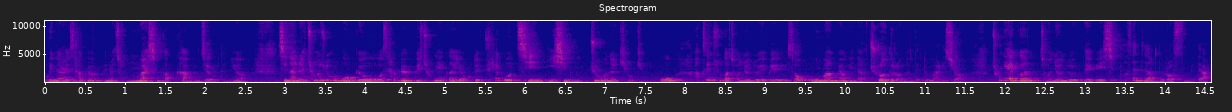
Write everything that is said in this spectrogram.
우리나라의 사교육비는 정말 심각한 문제거든요. 지난해 초중고교 사교육비 총액은 역대 최고치인 26조 원을 기록했 고 학생 수가 전년도에 비해서 5만 명이나 줄어들었는데도 말이죠. 총액은 전년도 대비 10%나 늘었습니다.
